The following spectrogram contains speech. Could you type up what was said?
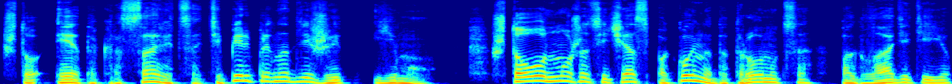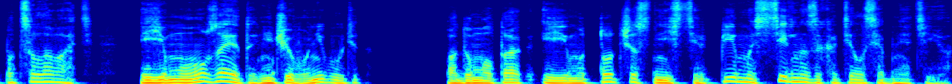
что эта красавица теперь принадлежит ему, что он может сейчас спокойно дотронуться, погладить ее, поцеловать, и ему за это ничего не будет. Подумал так, и ему тотчас нестерпимо сильно захотелось обнять ее.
